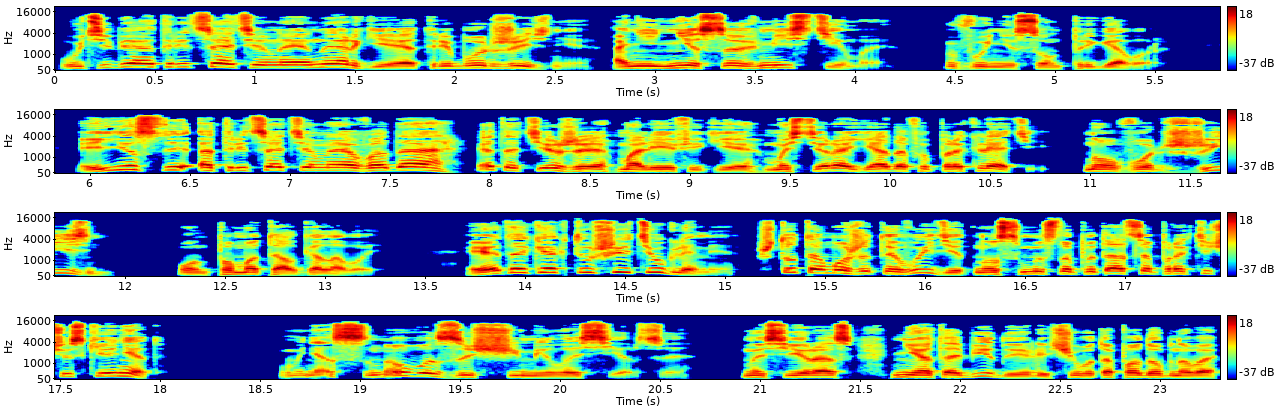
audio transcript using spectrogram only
У тебя отрицательная энергия и атрибут жизни. Они несовместимы, вынес он приговор. Если отрицательная вода — это те же малефики, мастера ядов и проклятий. Но вот жизнь, он помотал головой. Это как тушить углями. Что-то, может, и выйдет, но смысла пытаться практически нет. У меня снова защемило сердце. На сей раз не от обиды или чего-то подобного,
